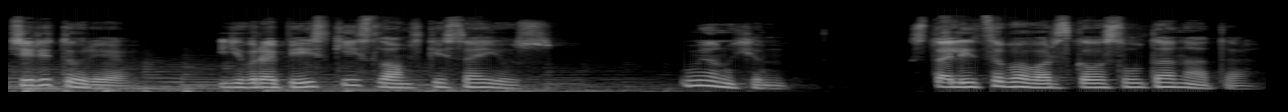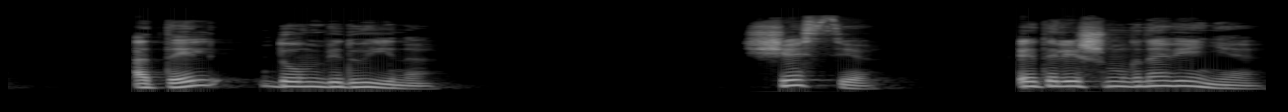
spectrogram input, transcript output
Территория. Европейский Исламский Союз. Мюнхен. Столица Баварского султаната. Отель «Дом Бедуина». Счастье – это лишь мгновение,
